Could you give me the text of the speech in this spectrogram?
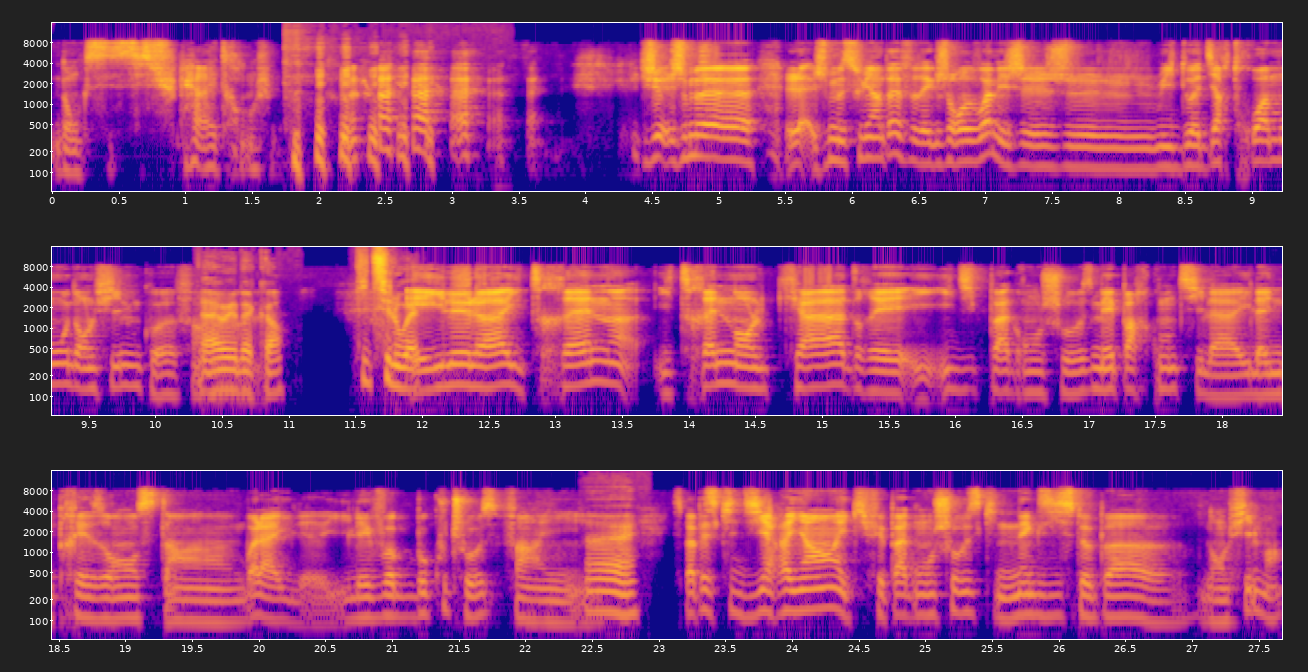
donc c'est super étrange. je, je me je me souviens pas, il faudrait que je revoie, mais je, je lui dois dire trois mots dans le film, quoi. Enfin, Ah oui, d'accord. Petite silhouette. Et il est là, il traîne, il traîne dans le cadre et il, il dit pas grand chose, mais par contre il a, il a une présence, un, voilà, il, il évoque beaucoup de choses. Enfin, il- Ouais. C'est pas parce qu'il dit rien et qu'il fait pas grand chose qu'il n'existe pas euh, dans le film. hein.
